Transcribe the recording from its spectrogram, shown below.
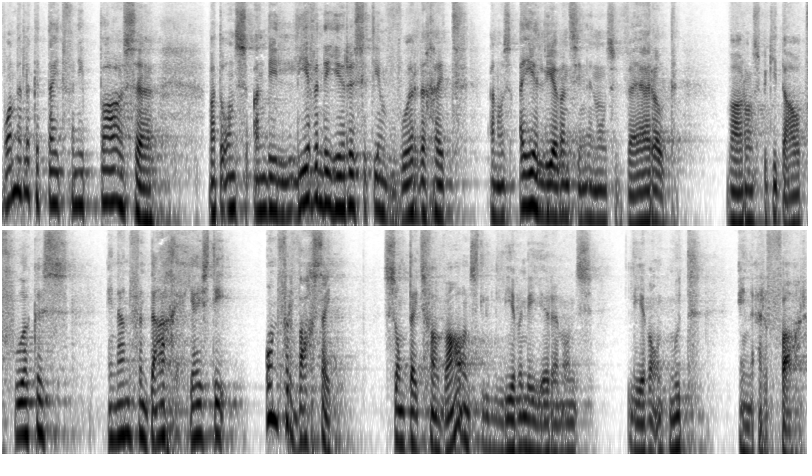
wonderlike tyd van die Paase wat ons aan die lewende Here se teenwoordigheid in ons eie lewens en in ons wêreld waar ons bietjie daarop fokus. En dan vandag jy's die onverwagsheid soms van waar ons die lewende Here in ons lewe ontmoet en ervaar.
